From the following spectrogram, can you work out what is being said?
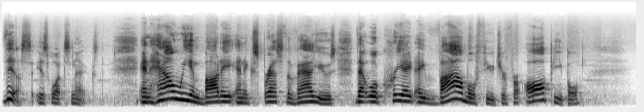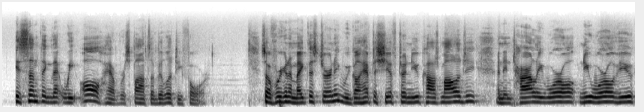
This is what's next. And how we embody and express the values that will create a viable future for all people is something that we all have responsibility for. So, if we're going to make this journey, we're going to have to shift to a new cosmology, an entirely world, new worldview,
